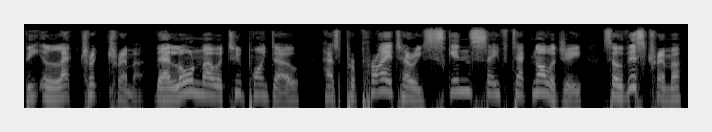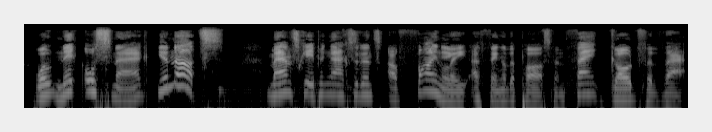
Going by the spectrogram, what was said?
the electric trimmer. Their Lawnmower 2.0 has proprietary skin safe technology, so this trimmer won't nick or snag your nuts. Manscaping accidents are finally a thing of the past, and thank God for that.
